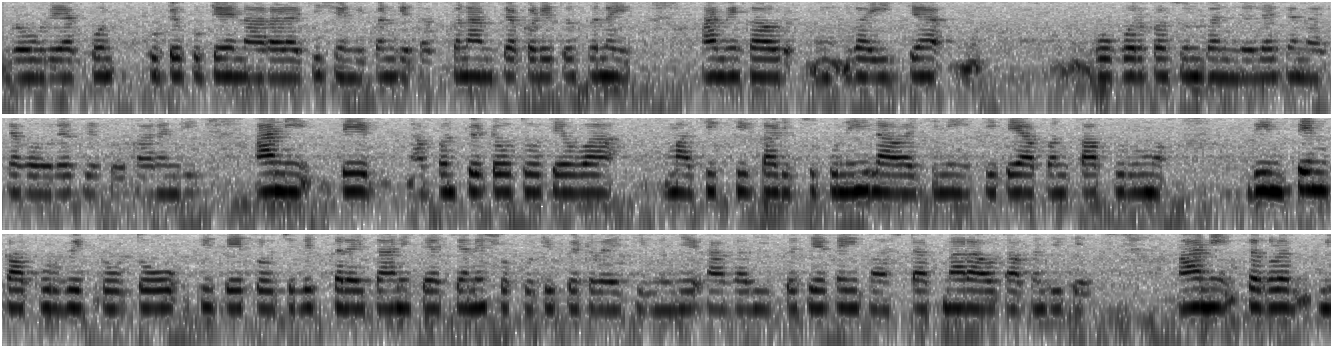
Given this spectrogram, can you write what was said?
गौऱ्या कोण कुठे कुठे नारळाची शेंडी पण घेतात. पण आमच्याकडे तसं नाही. आम्ही गाव गाईच्या गोबरपासून बनलेल्या शेणाच्या गवऱ्याच घेतो. कारण की आणि ते आपण पेटवतो तेव्हा माचीची काडी चुकूनही लावायची नाही. तिथे आपण कापूर म भीमसेन कापूर भेटतो तो तिथे प्रज्वलित करायचा आणि त्याच्याने शेकोटी पेटवायची. म्हणजे आघाडीचं जे काही घास टाकणार आहोत आपण तिथे आणि सगळं मी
